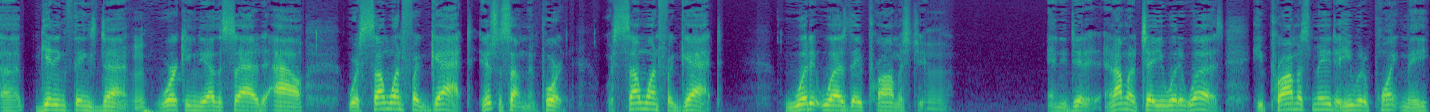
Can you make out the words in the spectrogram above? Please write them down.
uh, getting things done, mm-hmm. working the other side of the aisle, where someone forgot, this was something important, where someone forgot what it was they promised you. Mm. And he did it. And I'm going to tell you what it was. He promised me that he would appoint me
